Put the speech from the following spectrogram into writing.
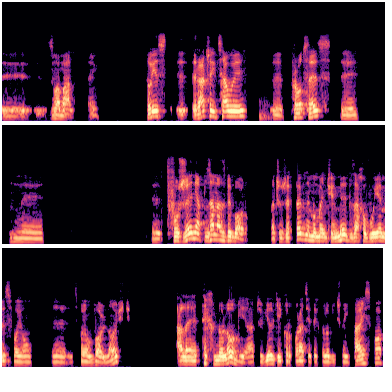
y, złamana. To jest y, raczej cały proces tworzenia za nas wyboru. Znaczy, że w pewnym momencie my zachowujemy swoją, swoją wolność, ale technologia, czy wielkie korporacje technologiczne i państwo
